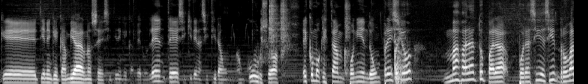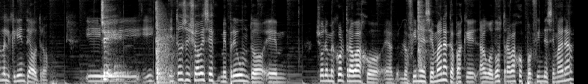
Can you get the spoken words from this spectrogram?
que tienen que cambiar, no sé, si tienen que cambiar un lente, si quieren asistir a un, curso. Es como que están poniendo un precio más barato para, por así decir, robarle el cliente a otro. Y, y, entonces yo a veces me pregunto, em, yo a lo mejor trabajo eh, los fines de semana, capaz que hago dos trabajos por fin de semana,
